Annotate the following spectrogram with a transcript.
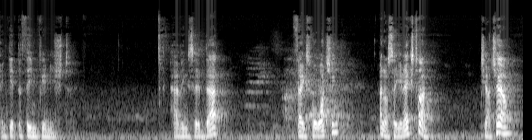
and get the thing finished. Having said that, thanks for watching and I'll see you next time. Ciao, ciao.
